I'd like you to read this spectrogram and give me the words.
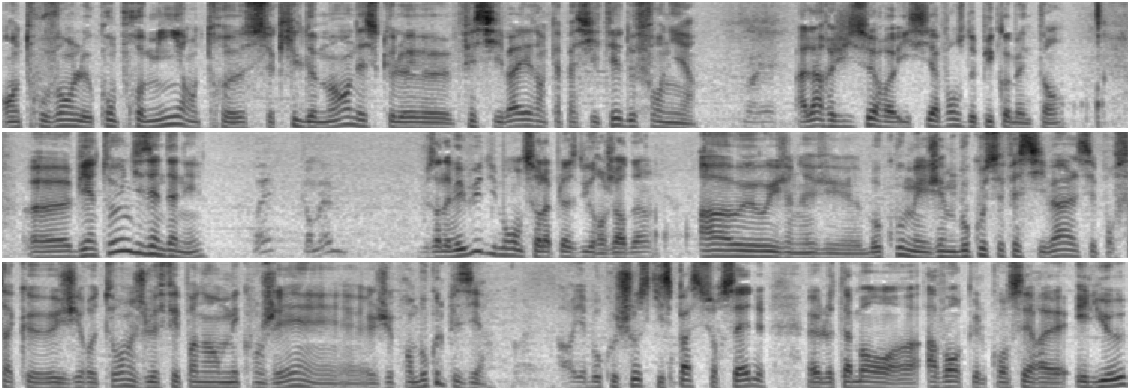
en trouvant le compromis entre ce qu'ils demandent et ce que le festival est en capacité de fournir. Ouais. Alain, régisseur, ici avance depuis combien de temps? Euh, Bientôt une dizaine d'années. Ouais, quand même. Vous en avez vu du monde sur la place du Grand Jardin? Ah oui, oui, j'en ai vu beaucoup, mais j'aime beaucoup ce festival, c'est pour ça que j'y retourne, je le fais pendant mes congés et je prends beaucoup de plaisir. Il y a beaucoup de choses qui se passent sur scène, euh, notamment avant que le concert ait lieu.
